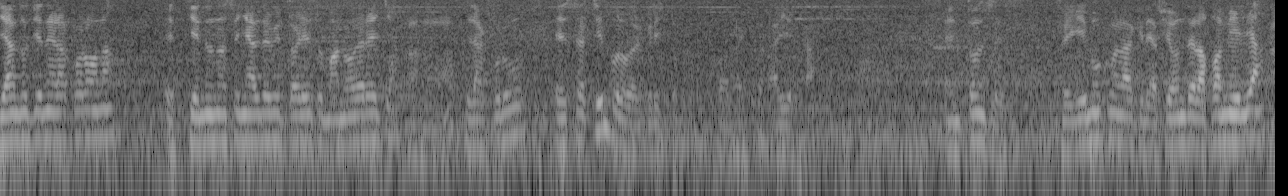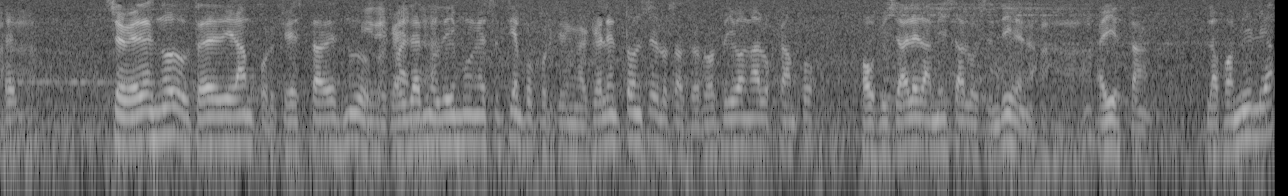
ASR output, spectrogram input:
ya no tiene la corona, eh, tiene una señal de victoria en su mano derecha. La cruz es el símbolo del Cristo. Correcto. Ahí está. Entonces, seguimos con la creación de la familia. Se ve desnudo, ustedes dirán por qué está desnudo, de porque hay desnudismo en ese tiempo, porque en aquel entonces los sacerdotes iban a los campos a oficiarle la misa a los indígenas. Ajá. Ahí están. La familia,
